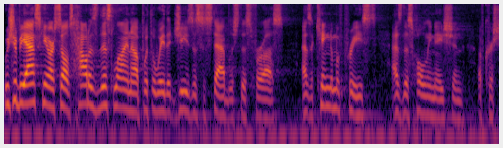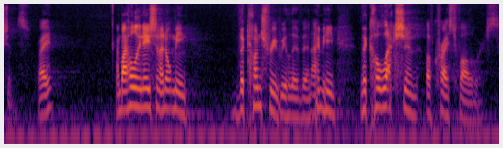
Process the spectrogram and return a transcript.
we should be asking ourselves, how does this line up with the way that Jesus established this for us as a kingdom of priests, as this holy nation of Christians, right? And by holy nation, I don't mean the country we live in, I mean the collection of Christ followers.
